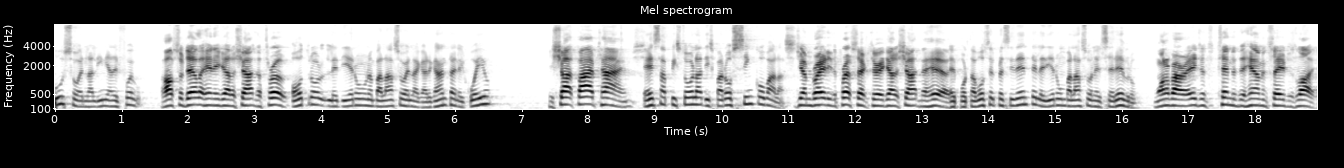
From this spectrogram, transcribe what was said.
puso en la línea del fuego. Officer Delahanty got a shot in the throat. Otro le dieron un balazo en la garganta, en el cuello. He shot five times. Esa pistola disparó cinco balas. Jim Brady, the press secretary, got a shot in the head. El portavoz del presidente le dieron un balazo en el cerebro. One of our agents attended to him and saved his life.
